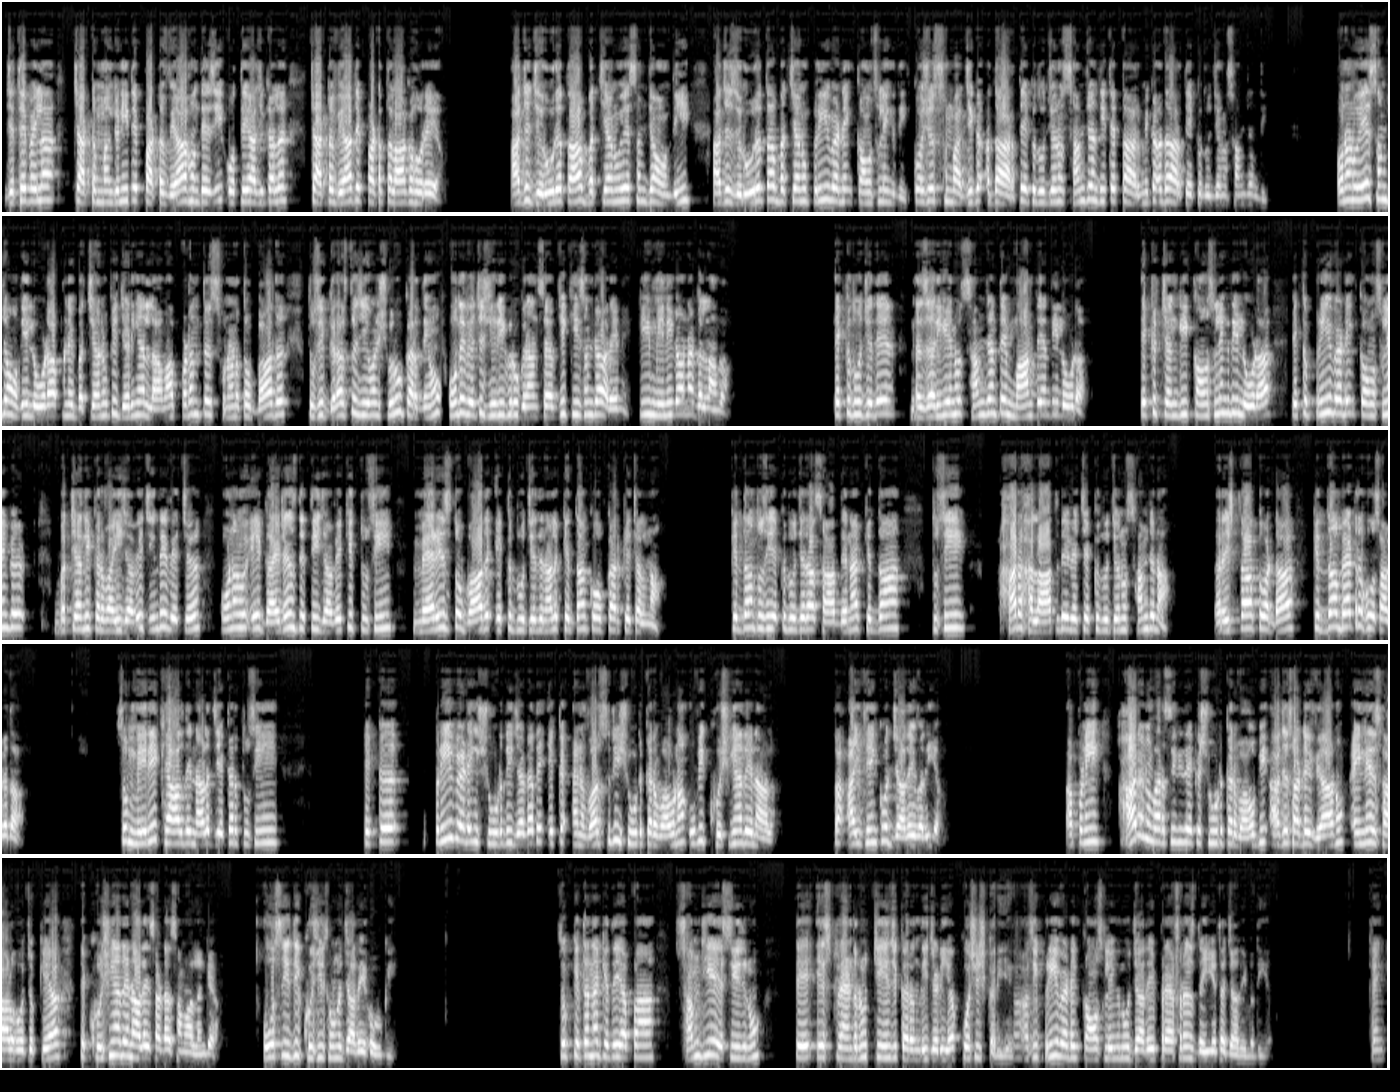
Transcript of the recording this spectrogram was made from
ਜਿੱਥੇ ਪਹਿਲਾਂ ਝੱਟ ਮੰਗਣੀ ਤੇ ਪੱਟ ਵਿਆਹ ਹੁੰਦੇ ਸੀ, ਉੱਥੇ ਅੱਜ ਕੱਲ ਝੱਟ ਵਿਆਹ ਤੇ ਪੱਟ ਤਲਾਕ ਹੋ ਰਹੇ ਆ। ਅੱਜ ਜ਼ਰੂਰਤ ਆ ਬੱਚਿਆਂ ਨੂੰ ਇਹ ਸਮਝਾਉਣ ਦੀ, ਅੱਜ ਜ਼ਰੂਰਤ ਆ ਬੱਚਿਆਂ ਨੂੰ ਪ੍ਰੀ ਵੈਡਿੰਗ ਕਾਉਂਸਲਿੰਗ ਦੀ ਕੁਝ ਸਮਾਜਿਕ ਆਧਾਰ ਤੇ ਇੱਕ ਦੂਜੇ ਨੂੰ ਸਮਝਣ ਦੀ ਤੇ ਧਾਰਮਿਕ ਆਧਾਰ ਤੇ ਇੱਕ ਦੂਜੇ ਨੂੰ ਸਮਝਣ ਦੀ। ਉਹਨਾਂ ਨੂੰ ਇਹ ਸਮਝਾਉਣ ਦੀ ਲੋੜ ਆ ਆਪਣੇ ਬੱਚਿਆਂ ਨੂੰ ਕਿ ਜਿਹੜੀਆਂ ਲਾਵਾਂ ਪੜਨ ਤੇ ਸੁਣਨ ਤੋਂ ਬਾਅਦ ਤੁਸੀਂ ਗ੍ਰਸਤ ਜੀਵਨ ਸ਼ੁਰੂ ਕਰਦੇ ਹੋ, ਉਹਦੇ ਵਿੱਚ ਸ੍ਰੀ ਗੁਰੂ ਗ੍ਰੰਥ ਸਾਹਿਬ ਜੀ ਕੀ ਸਮਝਾ ਰਹੇ ਨੇ, ਕੀ ਮੀਨਿੰਗ ਆ ਉਹਨਾਂ ਗੱਲਾਂ ਦਾ। ਇੱਕ ਦੂਜੇ ਦੇ ਨਜ਼ਰੀਏ ਨੂੰ ਸਮਝਣ ਤੇ ਮਾਣ ਦੇਣ ਦੀ ਲੋੜ ਆ। ਇੱਕ ਚੰਗੀ ਕਾਉਂਸਲਿੰਗ ਦੀ ਲੋੜ ਆ, ਇੱਕ ਪ੍ਰੀ ਵੈਡਿੰਗ ਕਾਉਂਸਲਿੰਗ ਬੱਚਿਆਂ ਦੀ ਕਰਵਾਈ ਜਾਵੇ ਜਿੰਦੇ ਵਿੱਚ ਉਹਨਾਂ ਨੂੰ ਇਹ ਗਾਈਡੈਂਸ ਦਿੱਤੀ ਜਾਵੇ ਕਿ ਤੁਸੀਂ ਮੈਰਿਜ ਤੋਂ ਬਾਅਦ ਇੱਕ ਦੂਜੇ ਦੇ ਨਾਲ ਕਿੱਦਾਂ ਕੋਪ ਕਰਕੇ ਚੱਲਣਾ। ਕਿੱਦਾਂ ਤੁਸੀਂ ਇੱਕ ਦੂਜੇ ਦਾ ਸਾਥ ਦੇਣਾ, ਕਿੱਦਾਂ ਤੁਸੀਂ ਹਰ ਹਾਲਾਤ ਦੇ ਵਿੱਚ ਇੱਕ ਦੂਜੇ ਨੂੰ ਸਮਝਣਾ। ਰਿਸ਼ਤਾ ਤੁਹਾਡਾ ਕਿੱਦਾਂ ਬੈਟਰ ਹੋ ਸਕਦਾ। ਸੋ ਮੇਰੇ ਖਿਆਲ ਦੇ ਨਾਲ ਜੇਕਰ ਤੁਸੀਂ ਇੱਕ ਪ੍ਰੀ ਵੈਡਿੰਗ ਸ਼ੂਟ ਦੀ ਜਗ੍ਹਾ ਤੇ ਇੱਕ ਐਨਵਰਸਰੀ ਸ਼ੂਟ ਕਰਵਾਓ ਨਾ, ਉਹ ਵੀ ਖੁਸ਼ੀਆਂ ਦੇ ਨਾਲ, ਤਾਂ ਆਈ ਥਿੰਕ ਉਹ ਜ਼ਿਆਦਾ ਵਧੀਆ। ਆਪਣੀ ਹਰ ਐਨਵਰਸਰੀ ਦੇ ਇੱਕ ਸ਼ੂਟ ਕਰਵਾਓ ਵੀ ਅੱਜ ਸਾਡੇ ਵਿਆਹ ਨੂੰ ਇੰਨੇ ਸਾਲ ਹੋ ਚੁੱਕੇ ਆ ਤੇ ਖੁਸ਼ੀਆਂ ਦੇ ਨਾਲ ਇਹ ਸਾਡਾ ਸਮਾਂ ਲੰਘਿਆ। ਉਸ ਚੀਜ਼ ਦੀ ਖੁਸ਼ੀ ਤੁਹਾਨੂੰ ਜ਼ਿਆਦਾ ਹੋਊਗੀ। ਸੋ ਕਿਤੇ ਨਾ ਕਿਤੇ ਆਪਾਂ ਸਮਝੀਏ ਇਸ ਚੀਜ਼ ਨੂੰ ਤੇ ਇਸ ਟ੍ਰੈਂਡ ਨੂੰ ਚੇਂਜ ਕਰਨ ਦੀ ਜਿਹੜੀ ਆ ਕੋਸ਼ਿਸ਼ ਕਰੀਏ। ਅਸੀਂ ਪ੍ਰੀ ਵੈਡਿੰਗ ਕਾਉਂਸਲਿੰਗ ਨੂੰ ਜ਼ਿਆਦਾ ਪ੍ਰੈਫਰੈਂਸ ਦਈਏ ਤਾਂ ਜ਼ਿਆਦਾ ਵਧੀਆ। ਥੈਂਕ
